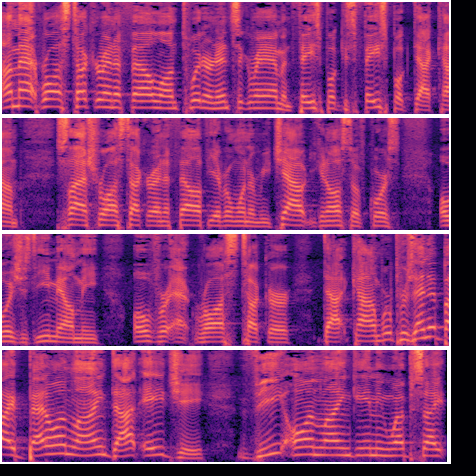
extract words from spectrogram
I'm at Ross Tucker NFL on Twitter and Instagram, and Facebook is facebook.com slash Ross Tucker NFL. If you ever want to reach out, you can also, of course, always just email me over at Ross Tucker We're presented by BetOnline.ag, the online gaming website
